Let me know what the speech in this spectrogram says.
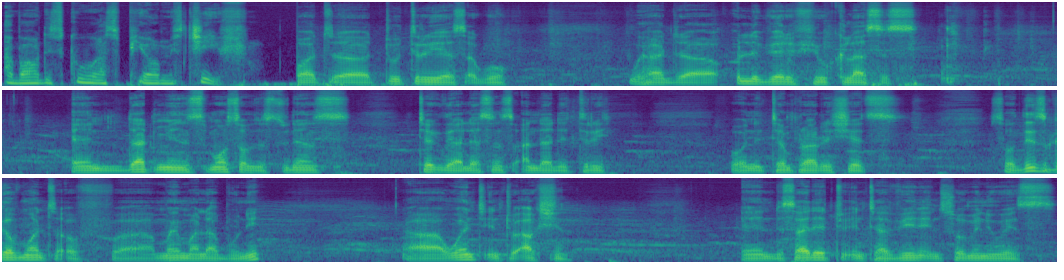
about the school as pure mischief. About uh, two, three years ago, we had uh, only very few classes. And that means most of the students take their lessons under the tree or in temporary sheds. So this government of uh, Maimala uh, went into action and decided to intervene in so many ways.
